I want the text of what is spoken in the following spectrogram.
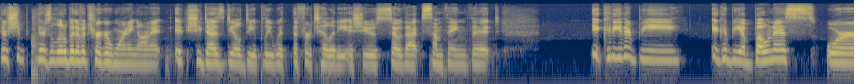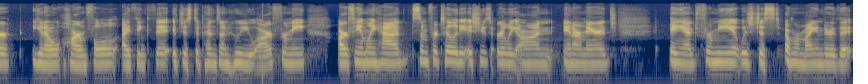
there should there's a little bit of a trigger warning on it. It she does deal deeply with the fertility issues, so that's something that it could either be it could be a bonus or you know harmful i think that it just depends on who you are for me our family had some fertility issues early on in our marriage and for me it was just a reminder that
